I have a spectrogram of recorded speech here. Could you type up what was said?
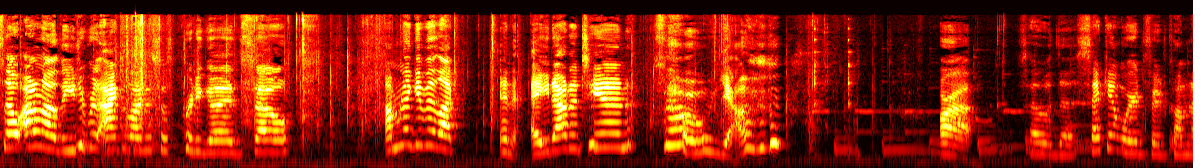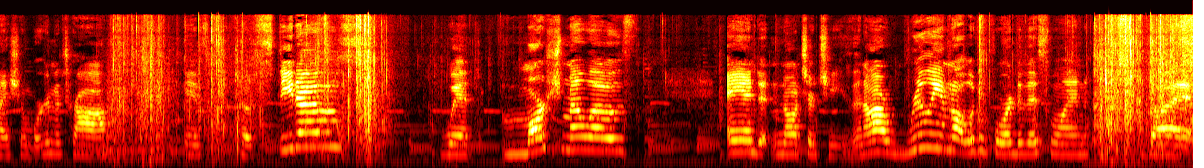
So, I don't know. The YouTuber acted like this was pretty good. So, I'm going to give it like an 8 out of 10. So, yeah. Alright. So the second weird food combination we're gonna try is Tostitos with marshmallows and nacho cheese. And I really am not looking forward to this one, but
